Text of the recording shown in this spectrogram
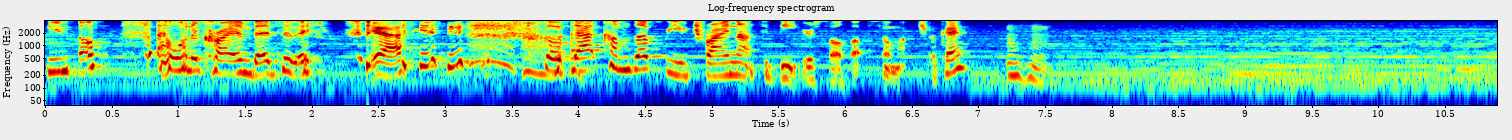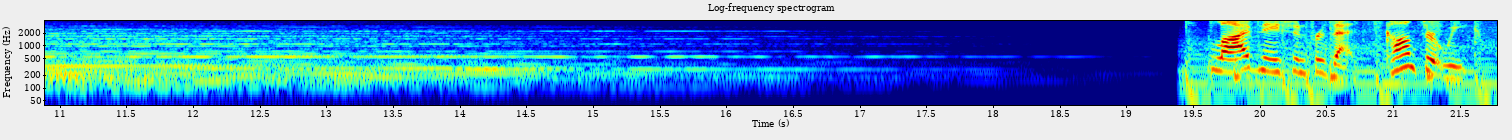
you know, I want to cry in bed today. Yeah. so if that comes up for you, try not to beat yourself up so much. Okay. Mm-hmm. Live Nation presents Concert Week.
